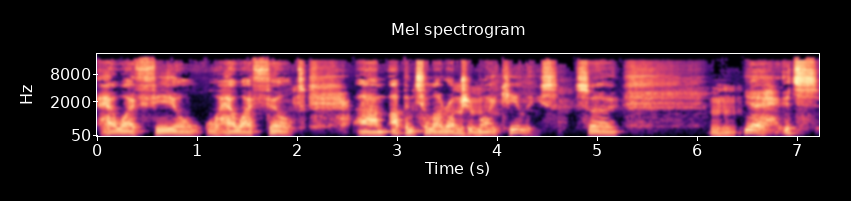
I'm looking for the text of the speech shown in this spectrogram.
how I feel or how I felt um, up until I ruptured mm-hmm. my Achilles. So, mm-hmm. yeah, it's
